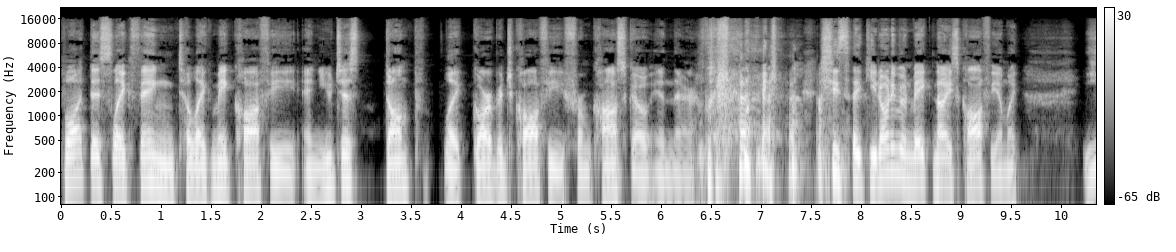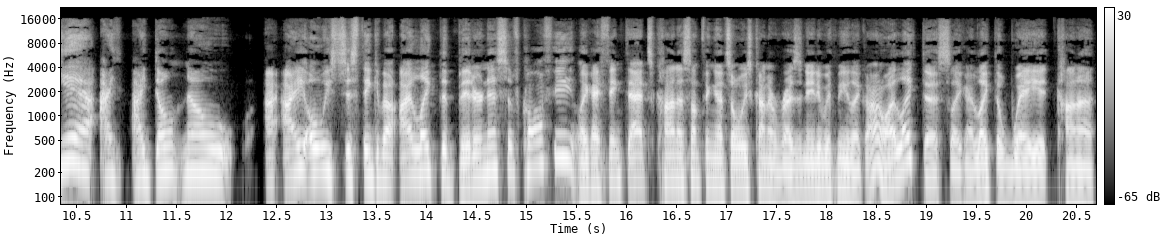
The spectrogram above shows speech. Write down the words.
bought this like thing to like make coffee, and you just dump like garbage coffee from Costco in there. she's like, you don't even make nice coffee. I'm like, yeah, I I don't know. I, I always just think about I like the bitterness of coffee. Like I think that's kind of something that's always kind of resonated with me. Like, oh, I like this. Like I like the way it kind of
